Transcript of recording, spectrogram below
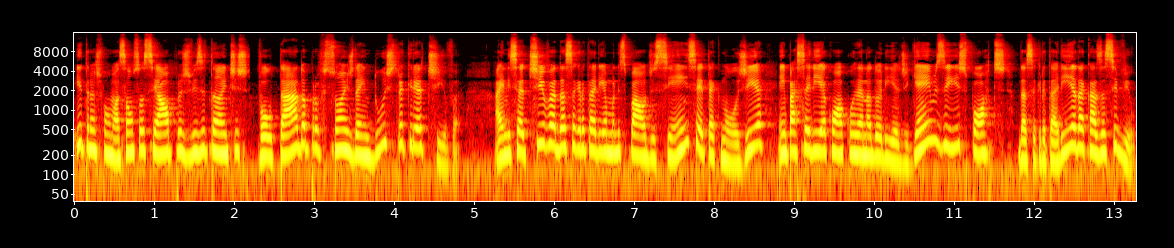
e transformação social para os visitantes, voltado a profissões da indústria criativa. A iniciativa é da Secretaria Municipal de Ciência e Tecnologia, em parceria com a Coordenadoria de Games e Esportes da Secretaria da Casa Civil.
